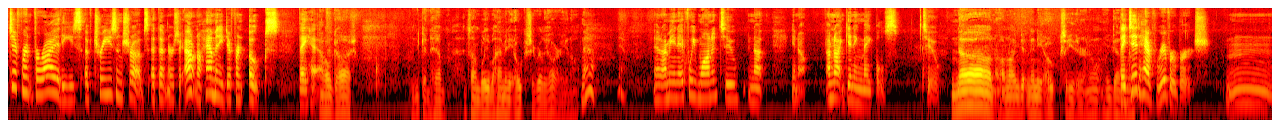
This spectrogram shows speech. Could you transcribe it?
different varieties of trees and shrubs at that nursery. I don't know how many different oaks they have. Oh gosh, you can have. It's unbelievable how many oaks there really are. You know. Yeah, yeah. And I mean, if we wanted to, not, you know, I'm not getting maples too. No, no, I'm not getting any oaks either. No, we got They them up- did have river birch. Mmm.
